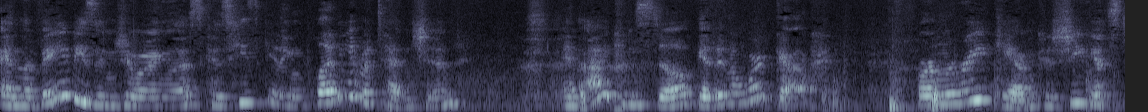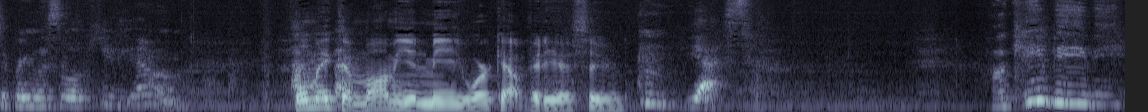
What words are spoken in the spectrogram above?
And the baby's enjoying this because he's getting plenty of attention, and I can still get in a workout. Or Marie can because she gets to bring this little cutie home. We'll make a mommy and me workout video soon. Yes. Okay, baby.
